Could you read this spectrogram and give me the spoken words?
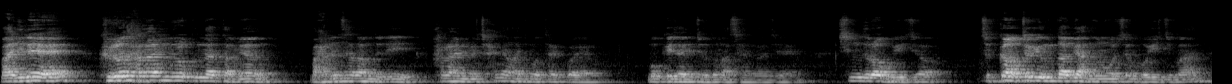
만일에 그런 하나님으로 끝났다면 많은 사람들이 하나님을 찬양하지 못할 거예요. 목회자인 저도 마찬가지예요. 힘들어 보이죠. 즉각적인 응답이 안 오는 것처럼 보이지만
